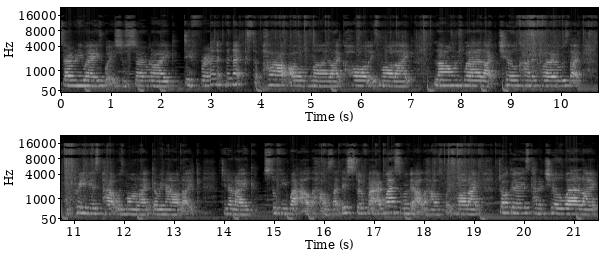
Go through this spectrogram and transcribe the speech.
so many ways but it's just so like different. And the next part of my like haul is more like lounge wear like chill kind of clothes. Like the previous part was more like going out like you know like stuff you'd wear out the house. Like this stuff like I'd wear some of it out the house but it's more like joggers kind of chill wear like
